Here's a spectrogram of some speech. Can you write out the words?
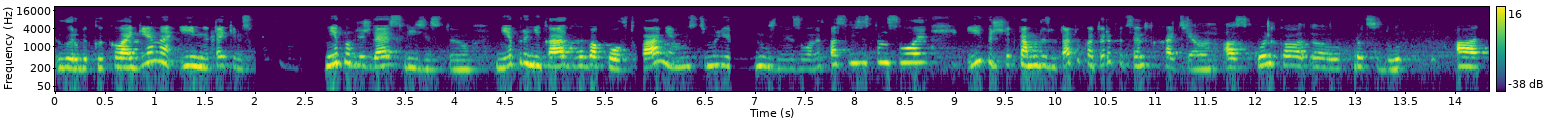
выработка коллагена. И именно таким способом, не повреждая слизистую, не проникая глубоко в ткани, мы стимулируем нужные зоны в послизистом слое и пришли к тому результату, который пациентка хотела. А сколько э, процедур? А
